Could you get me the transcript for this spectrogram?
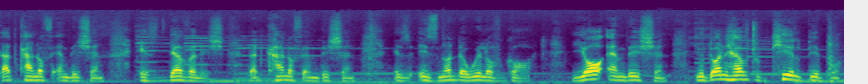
that kind of ambition is devilish. That kind of ambition is is not the will of god. Your ambition you don't have to kill people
